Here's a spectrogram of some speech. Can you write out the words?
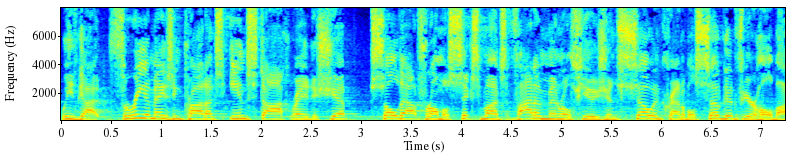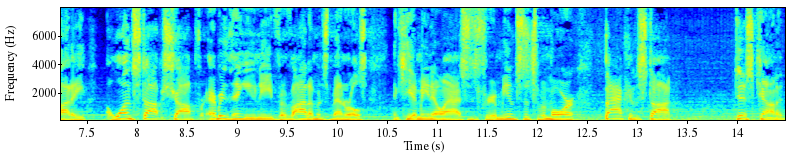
We've got three amazing products in stock, ready to ship, sold out for almost six months. Vitamin Mineral Fusion, so incredible, so good for your whole body. A one stop shop for everything you need for vitamins, minerals, and key amino acids for your immune system and more. Back in stock, discounted.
